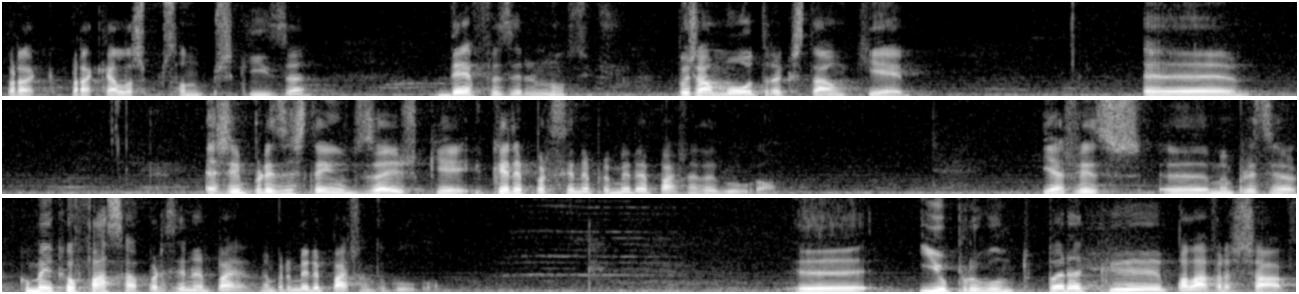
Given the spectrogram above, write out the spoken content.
para, para aquela expressão de pesquisa, deve fazer anúncios. Depois há uma outra questão que é, uh, as empresas têm o desejo que é, eu quero aparecer na primeira página da Google. E às vezes, uh, uma empresa diz, como é que eu faço a aparecer na, na primeira página do Google? Uh, e eu pergunto, para que palavra-chave?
